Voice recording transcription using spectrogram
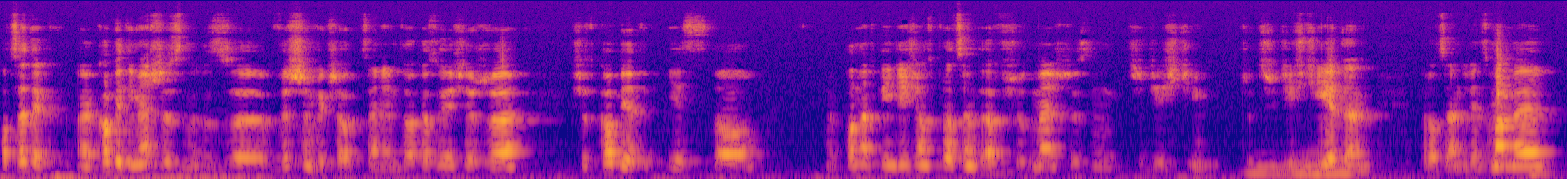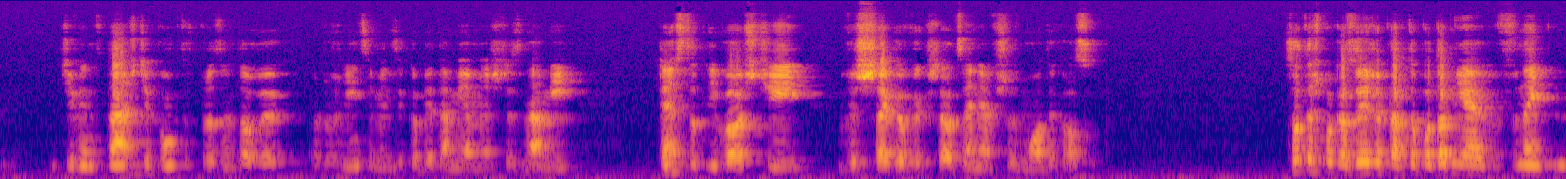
odsetek kobiet i mężczyzn z wyższym wykształceniem, to okazuje się, że wśród kobiet jest to ponad 50%, a wśród mężczyzn 30 czy 31%, więc mamy 19 punktów procentowych różnicy między kobietami a mężczyznami częstotliwości wyższego wykształcenia wśród młodych osób. Co też pokazuje, że prawdopodobnie w, naj,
